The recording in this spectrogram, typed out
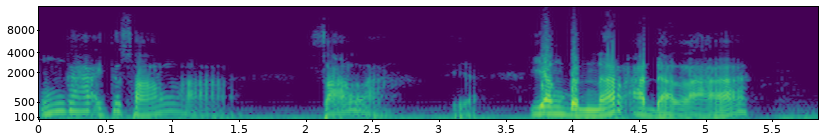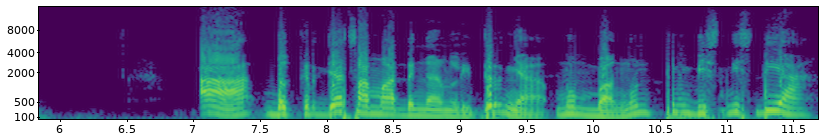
Enggak, itu salah. Salah, ya. Yang benar adalah A bekerja sama dengan leadernya membangun tim bisnis dia.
